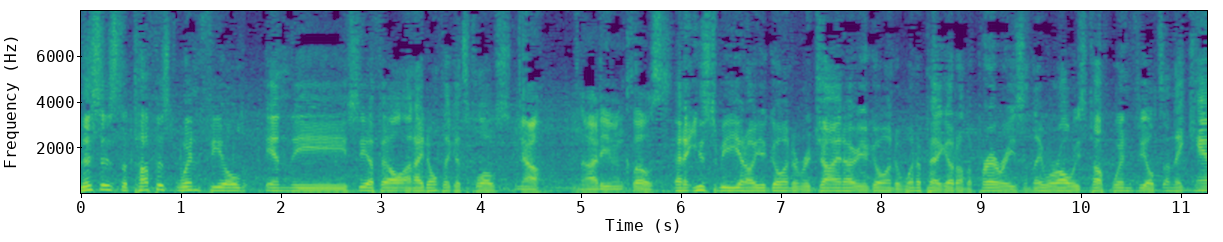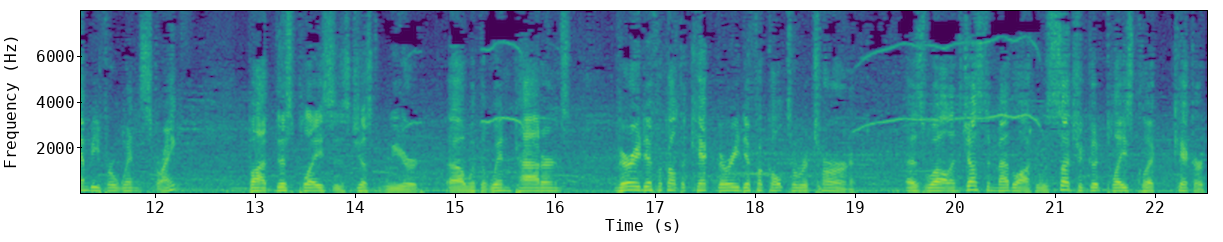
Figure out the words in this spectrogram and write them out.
This is the toughest wind field in the CFL, and I don't think it's close. No, not even close. And it used to be, you know, you go into Regina or you go into Winnipeg out on the prairies, and they were always tough wind fields, and they can be for wind strength. But this place is just weird uh, with the wind patterns. Very difficult to kick, very difficult to return as well. And Justin Medlock, who was such a good place click kicker,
